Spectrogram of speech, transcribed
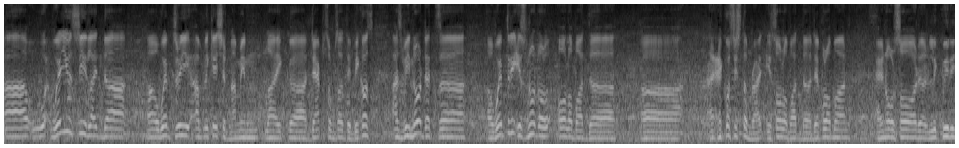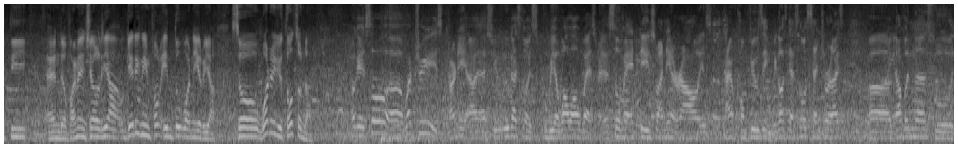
uh, wh- where you see like the uh, Web3 application, I mean like uh, dApps or something, because as we know that uh, uh, Web3 is not all, all about the uh, ecosystem, right? It's all about the development and also the liquidity and the financial, yeah, getting involved into one area. So what are your thoughts on that? Okay, so uh, Web3 is currently, uh, as you, you guys know, it's could be a wild, wild west, right? There's so many teams running around. It's kind of confusing because there's no centralized uh, governance to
